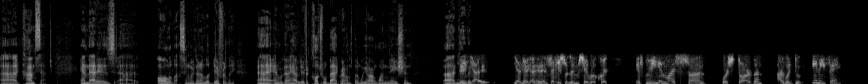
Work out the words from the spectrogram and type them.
uh, concept, and that is uh, all of us. And we're going to look differently, uh, and we're going to have different cultural backgrounds, but we are one nation. Uh, David, Yeah, yeah, yeah. yeah. And so let me say real quick: if me and my son were starving, I would do anything,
